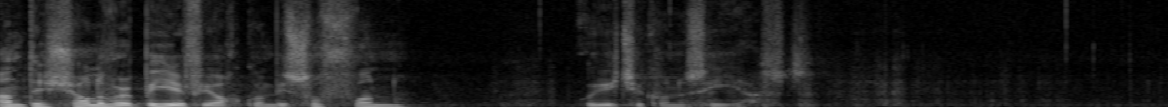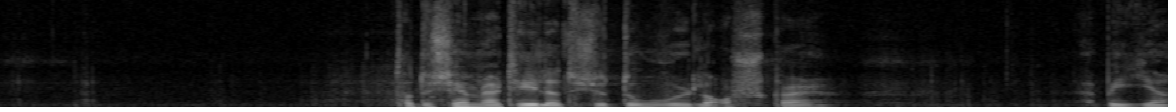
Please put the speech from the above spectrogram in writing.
anten sjolver be for okken vi soffon og ikke kunne sigast. Ta du kommer her til at du ikke dår eller orsker. Jeg bia.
